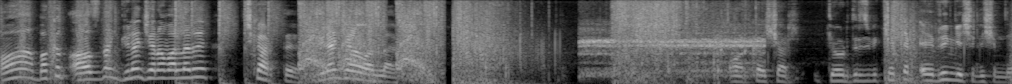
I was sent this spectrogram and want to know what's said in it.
Aa bakın ağzından gülen canavarları çıkarttı. Gülen canavarlar. Arkadaşlar gördüğünüz bir Catnap evrim geçirdi şimdi.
